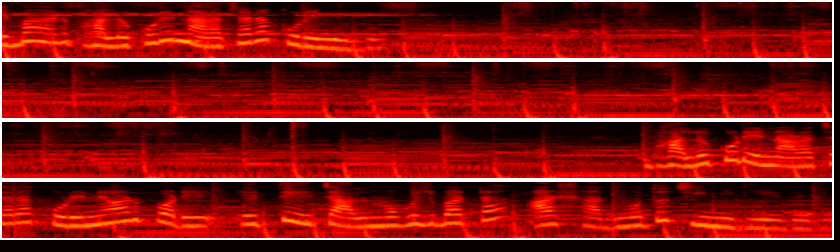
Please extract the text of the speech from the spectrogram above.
এবার ভালো করে নাড়াচাড়া করে নেব। ভালো করে নাড়াচাড়া করে নেওয়ার পরে এতে চালমগজ বাটা আর স্বাদ মতো চিনি দিয়ে দেবো।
